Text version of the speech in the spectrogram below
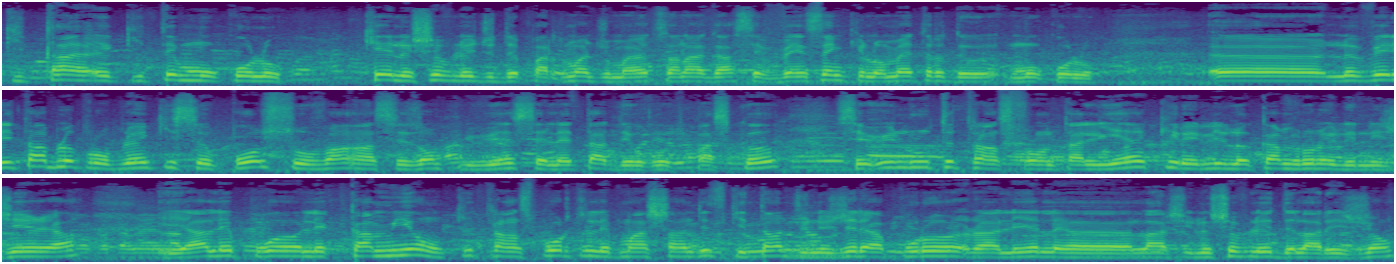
quitter, Mokolo, qui est le chef-lieu du département du Mayotte-Sanaga, c'est 25 km de Mokolo. Euh, le véritable problème qui se pose souvent en saison pluvieuse, c'est l'état des routes parce que c'est une route transfrontalière qui relie le Cameroun et le Nigeria. Il y a les, camions qui transportent les marchandises qui tentent du Nigeria pour rallier le, chef-lieu de la région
